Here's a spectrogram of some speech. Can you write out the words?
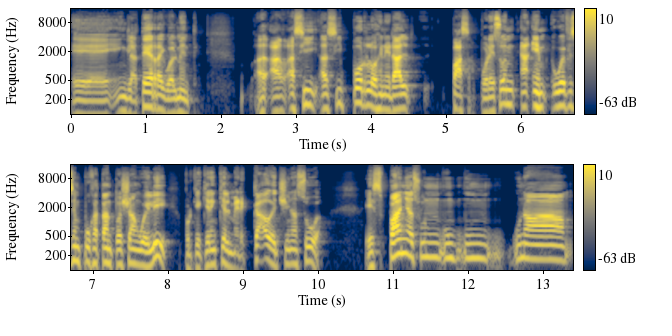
Eh, Inglaterra igualmente. Así, así por lo general pasa. Por eso en, en UFC empuja tanto a Shang Wei Li, porque quieren que el mercado de China suba. España es un, un, un, una,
